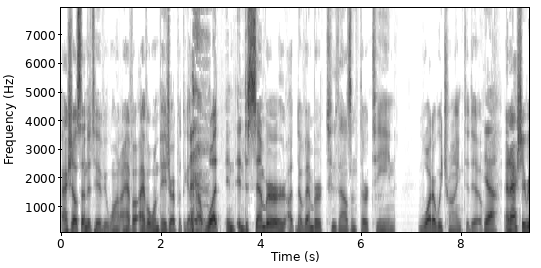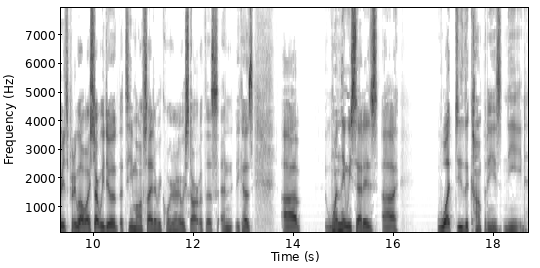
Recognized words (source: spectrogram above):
actually, I'll send it to you if you want. I have a I have a one pager I put together about what in, in December or uh, November 2013. What are we trying to do? Yeah. and it actually reads pretty well. I start. We do a, a team offsite every quarter. I always start with this, and because uh, one thing we said is, uh, what do the companies need?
